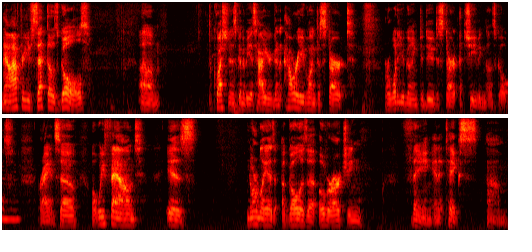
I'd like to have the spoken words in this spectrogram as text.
Now, after you've set those goals, um, the question is going to be: is how you're going to how are you going to start, or what are you going to do to start achieving those goals, right? And so, what we found is normally as a goal is an overarching thing, and it takes um,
